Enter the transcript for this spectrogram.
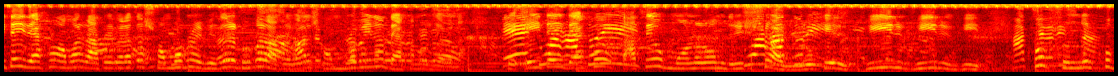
এটাই দেখো আমার রাতের বেলা তো সম্ভব নয়। ভেতরে ঢুকা রাতের বেলা সম্ভবই না দেখানো যাবে না। এইটাই দেখো তাতেও মনোরম দৃশ্য আর লোকের ভিড় ভিড় ভিড়। খুব সুন্দর খুব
